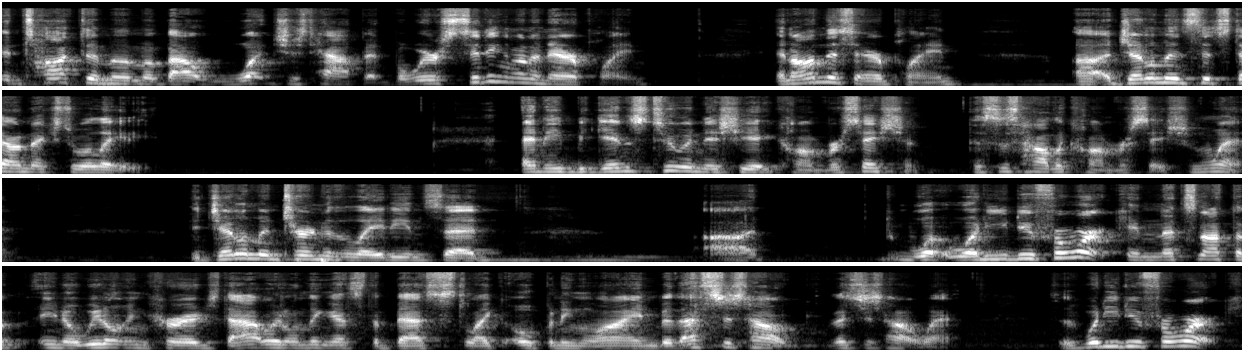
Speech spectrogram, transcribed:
and talk to them about what just happened. But we were sitting on an airplane, and on this airplane, uh, a gentleman sits down next to a lady and he begins to initiate conversation. This is how the conversation went. The gentleman turned to the lady and said, uh, what what do you do for work and that's not the you know we don't encourage that we don't think that's the best like opening line but that's just how that's just how it went says what do you do for work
